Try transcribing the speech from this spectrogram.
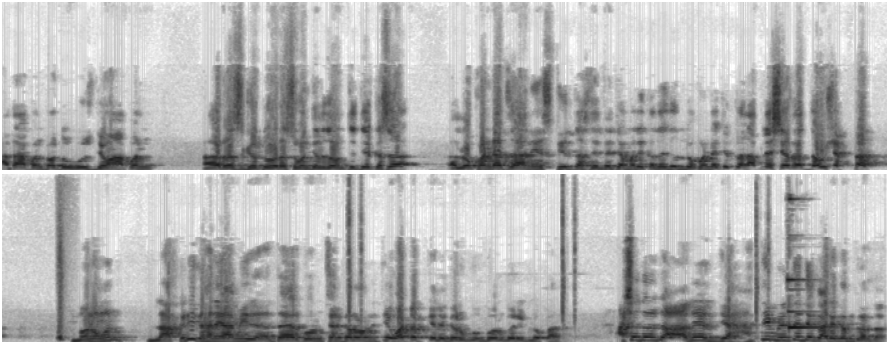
आता आपण पाहतो ऊस जेव्हा आपण रस घेतो रसवंतीला जाऊन ते कसं लोखंडाचं आणि स्टीलचं असते. त्याच्यामध्ये कदाचित लोखंडाचे कण आपल्या शरीरात जाऊ शकतात. म्हणून लाकडी घाणे आम्ही तयार करून शंकररावांनी ते वाटप केले गरीब गोरगरीब लोकांना. अशा तऱ्हेचे अनेक जे हाती मिळते ते कार्यक्रम करतात.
